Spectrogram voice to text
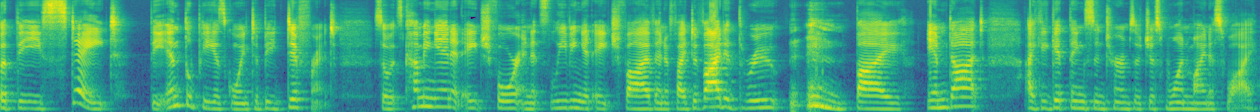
but the state, the enthalpy is going to be different. So it's coming in at H4 and it's leaving at H5, and if I divided through by m dot, I could get things in terms of just 1 minus y.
